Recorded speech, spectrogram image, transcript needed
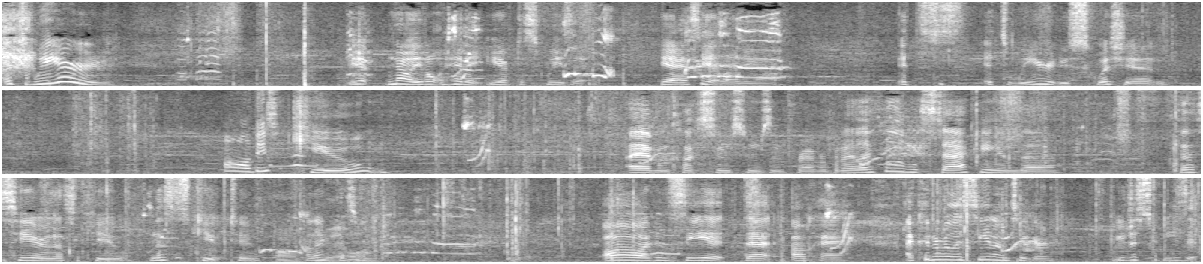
It's weird. Yep. No, you don't hit it. You have to squeeze it. Yeah, I see it lighting up. It's just, it's weird. You squish it. Oh, these are cute. I haven't collected Tsum Tsums in forever, but I like the little stacking in the this here. That's cute. And this is cute too. Oh, I like this one. one. Oh, I can see it. That okay. I couldn't really see it on Tigger. You just squeeze it.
